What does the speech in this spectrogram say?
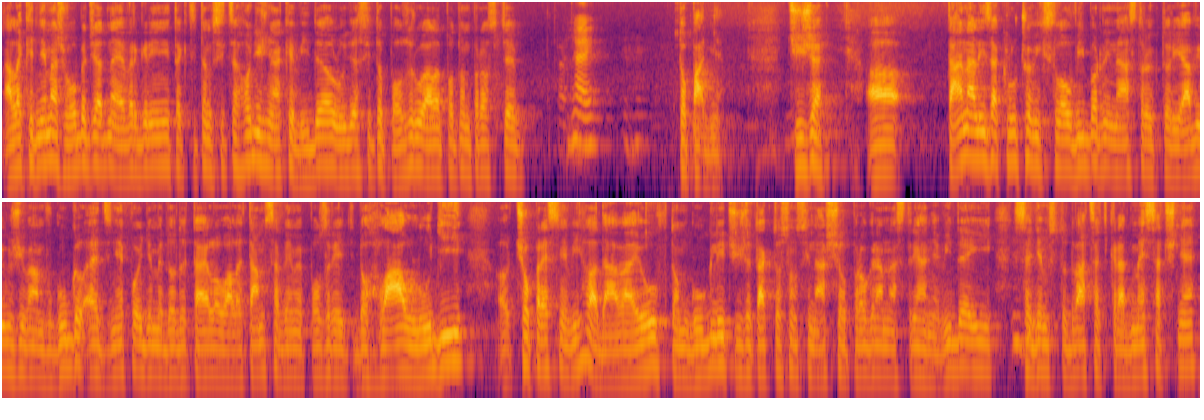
ale keď nemáš vôbec žiadne evergreeny, tak ty tam síce hodíš nejaké video, ľudia si to pozrú, ale potom proste Hej. to padne. Čiže uh, tá analýza kľúčových slov, výborný nástroj, ktorý ja využívam v Google Ads, nepôjdeme do detajlov, ale tam sa vieme pozrieť do hlav ľudí, čo presne vyhľadávajú v tom Google, čiže takto som si našiel program na strihanie videí, mm-hmm. 720 krát mesačne.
